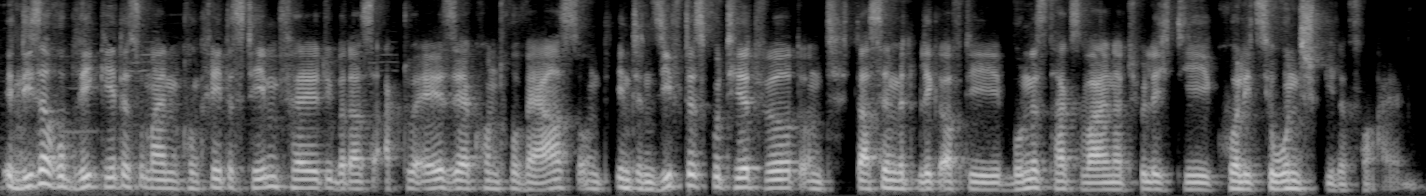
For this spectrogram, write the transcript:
In dieser Rubrik geht es um ein konkretes Themenfeld, über das aktuell sehr kontrovers und intensiv diskutiert wird. Und das sind mit Blick auf die Bundestagswahl natürlich die Koalitionsspiele vor allem.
